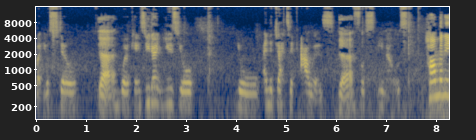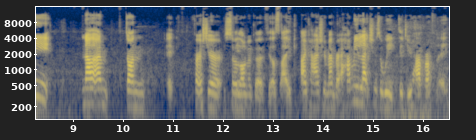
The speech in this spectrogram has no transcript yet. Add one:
but you're still Yeah. working. So you don't use your your energetic hours Yeah. for emails. How many? Now that I'm done, it, first year so Yeah. long ago it feels like I can't actually remember. it. How many lectures a week did you have roughly?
